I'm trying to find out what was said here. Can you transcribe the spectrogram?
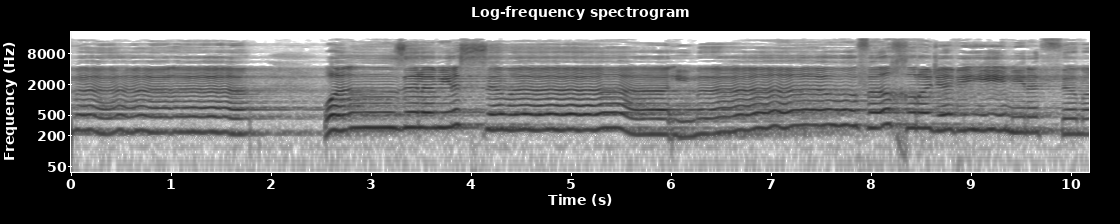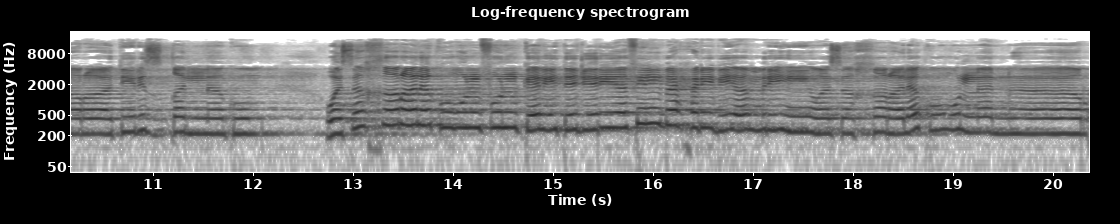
ماء. وأنزل من السماء ماء فأخرج به من الثمرات رزقا لكم. وسخر لكم الفلك لتجري في البحر بأمره. وسخر لكم الأنهار.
